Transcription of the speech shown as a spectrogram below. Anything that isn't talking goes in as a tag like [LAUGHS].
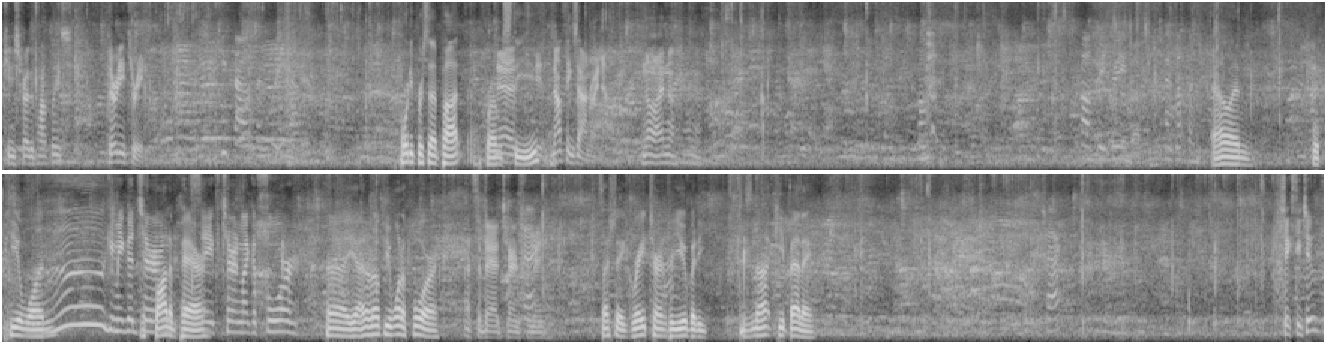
Can you spread the pot, please? 33. 2,300. 40% pot from Uh, Steve. it- nothing's on right now. No, I know. I know. Oh, three, three. Heads up. Alan will peel one. Oh, give me a good turn. bottom pair. Safe turn like a four. Uh, yeah, I don't know if you want a four. That's a bad turn for me. It's actually a great turn for you, but he does not keep betting. Check. 62?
